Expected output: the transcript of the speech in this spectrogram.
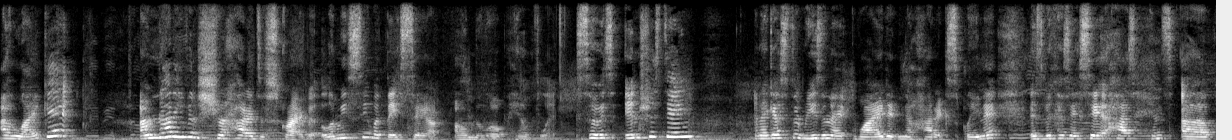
I like it. I'm not even sure how to describe it. Let me see what they say on, the little pamphlet. So it's interesting and I guess the reason I, why I didn't know how to explain it is because they say it has hints of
